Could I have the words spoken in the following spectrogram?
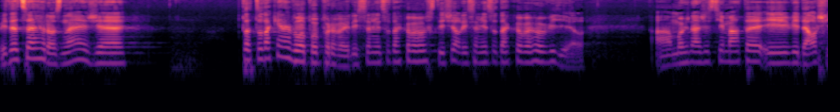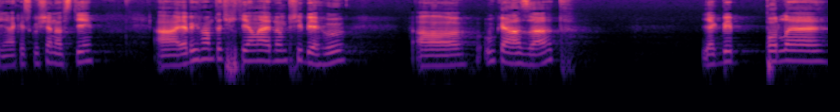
Víte, co je hrozné? Že to, to taky nebylo poprvé, když jsem něco takového slyšel, když jsem něco takového viděl. A možná, že s tím máte i vy další nějaké zkušenosti. A já bych vám teď chtěl na jednom příběhu uh, ukázat, jak by podle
